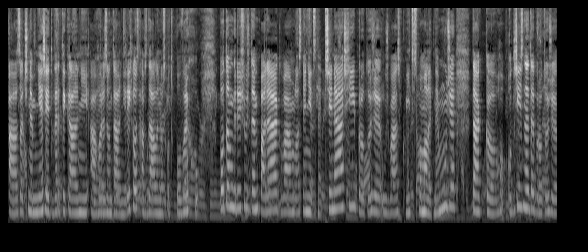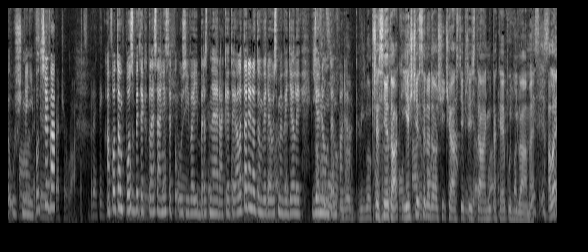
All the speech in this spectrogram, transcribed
a začne měřit vertikální a horizontální rychlost a vzdálenost od povrchu. Potom, když už ten padák vám vlastně nic nepřináší, protože už vás víc zpomalit nemůže, tak tak ho odříznete, protože už není potřeba. A potom po zbytek klesání se používají brzdné rakety, ale tady na tom videu jsme viděli jenom ten padák. Přesně tak, ještě se na další části přistání také podíváme. Ale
